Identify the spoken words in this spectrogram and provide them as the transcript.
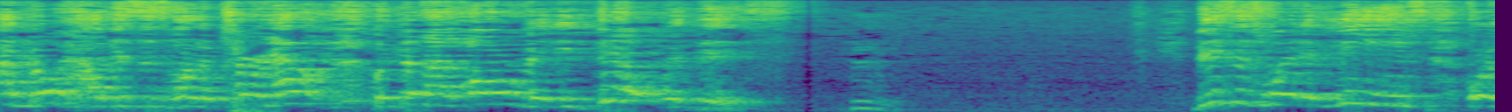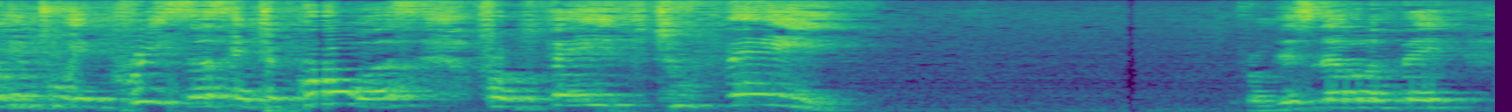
I know how this is going to turn out because I've already dealt with this. This is what it means for him to increase us and to grow us from faith to faith. From this level of faith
